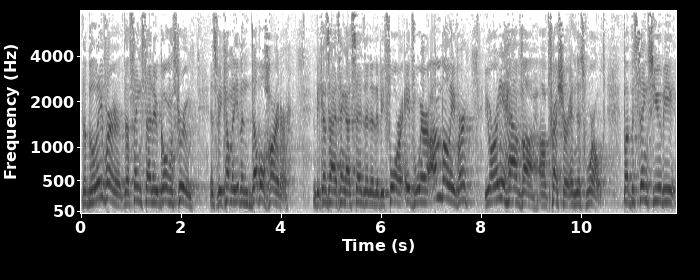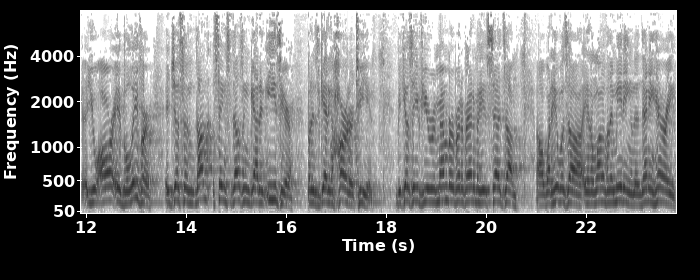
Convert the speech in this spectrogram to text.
The believer, the things that they're going through it's becoming even double harder. Because I think I said that before, if we're unbeliever, you already have uh, pressure in this world. But since you be, you are a believer, it just not, things doesn't get easier, but it's getting harder to you. Because if you remember, Brother Branham, he said um, uh, when he was uh, in one of the meetings, that Denny Harry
